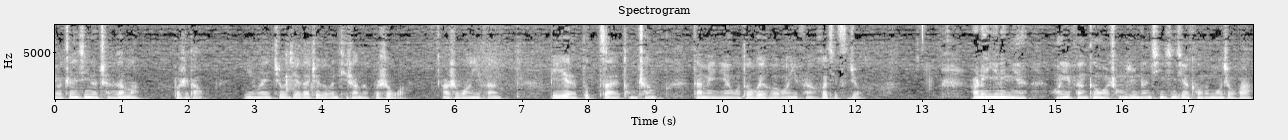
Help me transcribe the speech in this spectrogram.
有真心的成分吗？不知道，因为纠结在这个问题上的不是我，而是王一凡。毕业不在同城，但每年我都会和王一凡喝几次酒。二零一零年，王一凡跟我重聚南京新街口的某酒吧。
